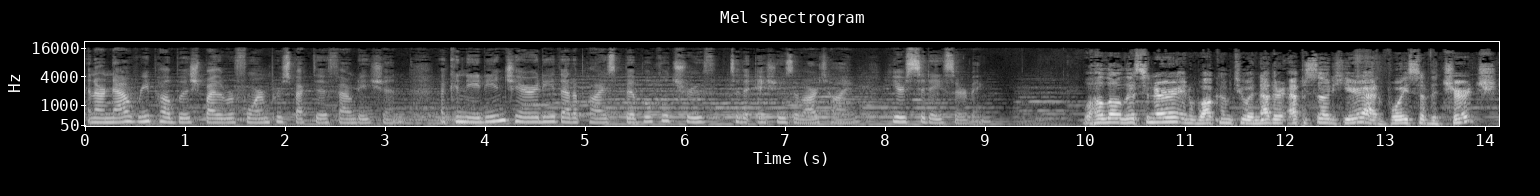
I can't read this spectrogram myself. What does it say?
and are now republished by the Reformed Perspective Foundation, a Canadian charity that applies biblical truth to the issues of our time. Here's today's serving. Well, hello, listener, and welcome to another episode here at Voice of the Church.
